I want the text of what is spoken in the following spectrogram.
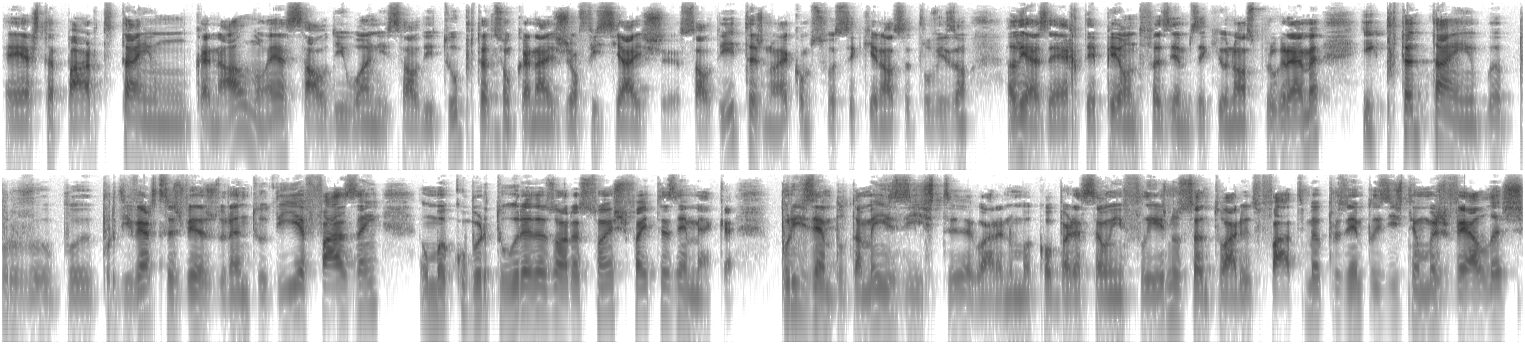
esta parte tem um canal, não é? Saudi One e Saudi Two, portanto são canais oficiais sauditas, não é? Como se fosse aqui a nossa televisão, aliás, é a RTP onde fazemos aqui o nosso programa, e que portanto tem por, por, por, diversas vezes durante o dia, fazem uma cobertura das orações feitas em Meca. Por exemplo, também existe, agora numa comparação infeliz, no Santuário de Fátima, por exemplo, existem umas velas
